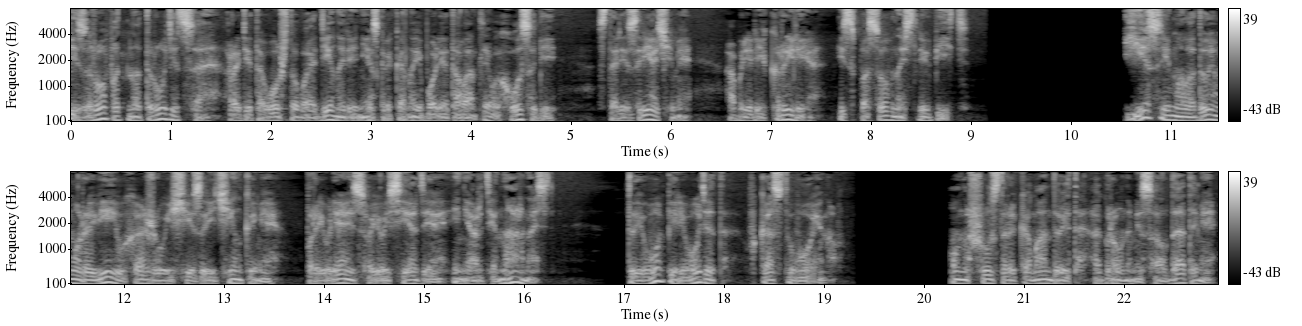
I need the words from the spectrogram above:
безропотно трудятся ради того, чтобы один или несколько наиболее талантливых особей стали зрячими, обрели крылья и способность любить. Если молодой муравей, ухаживающий за личинками, проявляет свое усердие и неординарность, то его переводят в касту воинов. Он шустро командует огромными солдатами,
